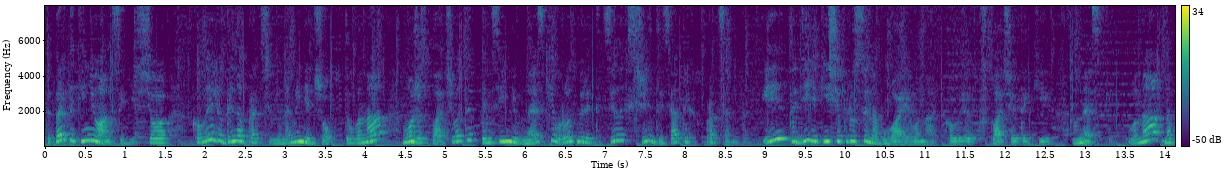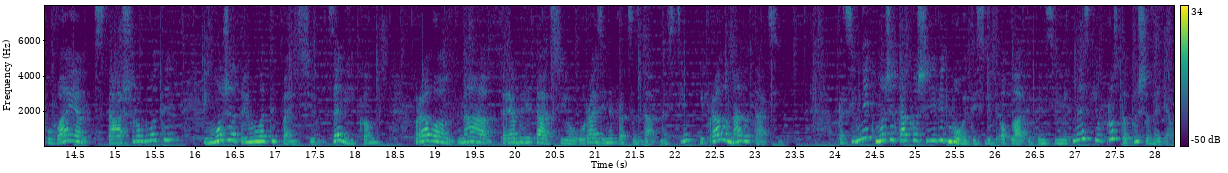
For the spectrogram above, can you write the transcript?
Тепер такі нюанси є, що коли людина працює на міні-джоб, то вона може сплачувати пенсійні внески в розмірі 3,6%. І тоді які ще плюси набуває вона, коли сплачує такі внески? Вона набуває стаж роботи і може отримувати пенсію за віком, право на реабілітацію у разі непрацездатності і право на дотації. Працівник може також і відмовитись від оплати пенсійних внесків, просто пише заяву.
